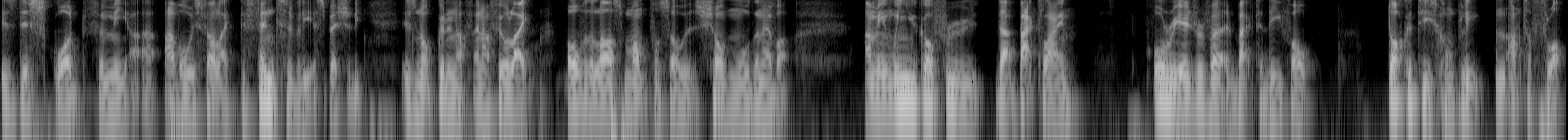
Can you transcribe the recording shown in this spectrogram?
is this squad for me. I, I've always felt like defensively, especially, is not good enough. And I feel like over the last month or so, it's shown more than ever. I mean, when you go through that back line, Aurier's reverted back to default. Doherty's complete and utter flop.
